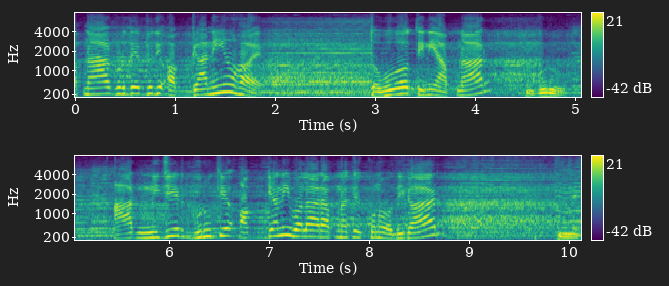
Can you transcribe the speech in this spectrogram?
আপনার গুরুদেব যদি অজ্ঞানীয় হয়, তবুও তিনি আপনার গুরু। আর নিজের গুরুকে অজ্ঞানী বলার আপনাকে কোনো অধিকার নেই।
